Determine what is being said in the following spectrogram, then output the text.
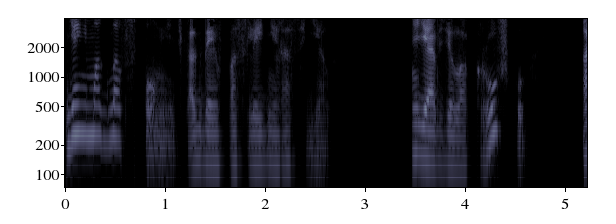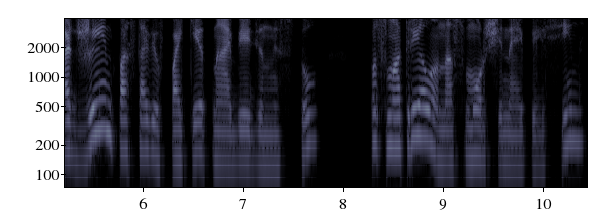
Я не могла вспомнить, когда я в последний раз ела. Я взяла кружку, а Джейн, поставив пакет на обеденный стол, посмотрела на сморщенные апельсины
